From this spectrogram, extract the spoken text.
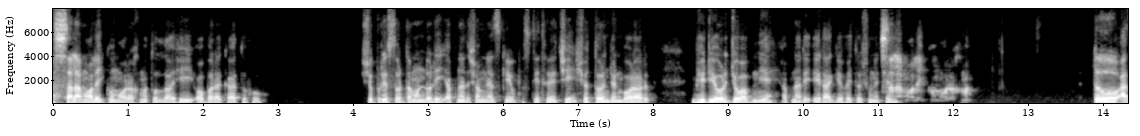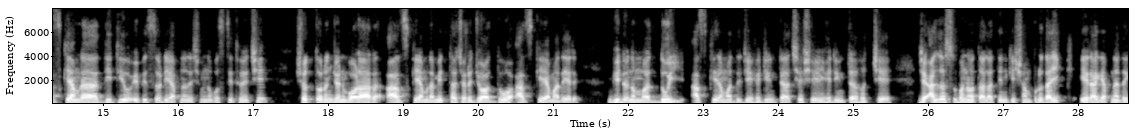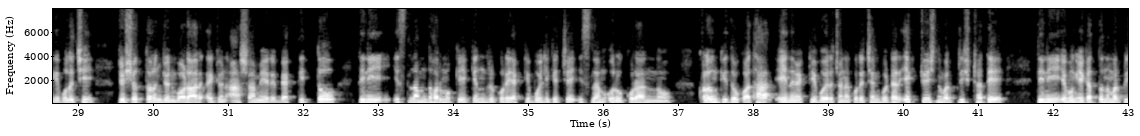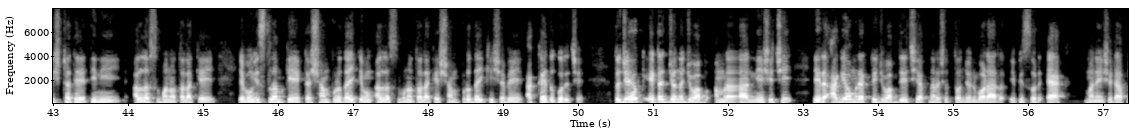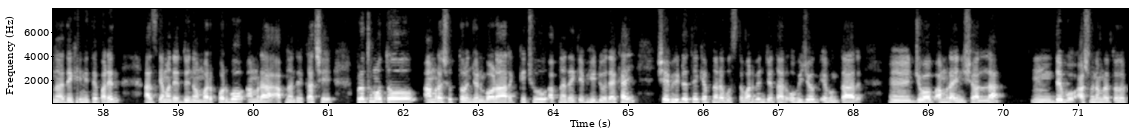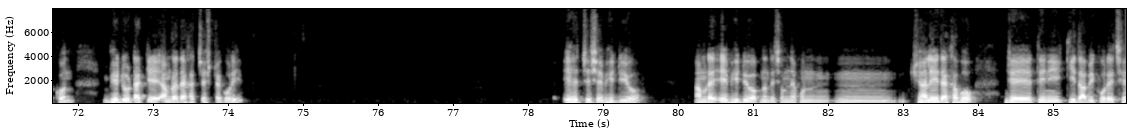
আসসালামু আলাইকুম ওরহমতুল্লাহি ওবরাকাতুহু সুপ্রিয় শ্রোতা মণ্ডলী আপনাদের সামনে আজকে উপস্থিত হয়েছি সত্যরঞ্জন বড়ার ভিডিওর জবাব নিয়ে। আপনারা এর আগে হয়তো শুনেছেন। তো আজকে আমরা দ্বিতীয় এপিসোডে আপনাদের সামনে উপস্থিত হয়েছি। সত্যরঞ্জন বড়ার আজকে আমরা মিথ্যাচারের জবাব দেবো। আজকে আমাদের ভিডিও নম্বর দুই। আজকে আমাদের যে হেডিংটা আছে সেই হেডিংটা হচ্ছে যে আল্লাহ সুবান তাআলা তিনি কি সাম্প্রদায়িক? এর আগে আপনাদেরকে বলেছি যে সত্যরঞ্জন বড়ার একজন আসামের ব্যক্তিত্ব। তিনি ইসলাম ধর্মকে কেন্দ্র করে একটি বই লিখেছে, ইসলাম ওরু কোরআন কলঙ্কিত কথা। এই নামে একটি বই রচনা করেছেন। বইটার একচল্লিশ নম্বর পৃষ্ঠাতে তিনি এবং একাত্তর নম্বর পৃষ্ঠাতে তিনি আল্লাহ সুবান তালাকে এবং ইসলামকে একটা সাম্প্রদায়িক এবং আল্লাহ সুবান তালাকে সাম্প্রদায়িক হিসেবে আখ্যায়িত করেছে। তো যাই হোক, এটার জন্য জবাব আমরা নিয়ে এসেছি। এর আগেও আমরা একটি জবাব দিয়েছি। আপনারা সত্যঞ্জন বড়ার এপিসোড এক মানে সেটা আপনারা দেখে নিতে পারেন। আজকে আমাদের দুই নম্বর পর্ব, আমরা আপনাদের কাছে প্রথমত আমরা সত্যরঞ্জন বড়ার কিছু আপনাদেরকে ভিডিও দেখাই। সেই ভিডিও থেকে আপনারা বুঝতে পারবেন যে তার অভিযোগ এবং তার জবাব আমরা ইনশাল্লাহ দেব। আসুন আমরা ততক্ষণ ভিডিওটাকে আমরা দেখার চেষ্টা করি। এ হচ্ছে সে ভিডিও। আমরা এই ভিডিও আপনাদের সামনে এখন চালিয়ে দেখাবো যে তিনি কি দাবি করেছে।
